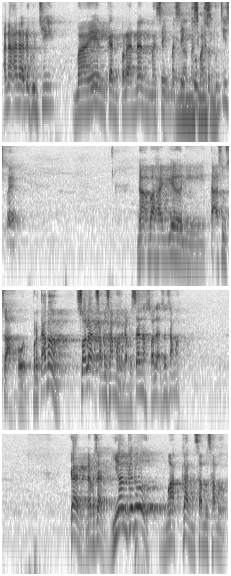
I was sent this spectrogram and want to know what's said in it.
anak-anak ada kunci. Mainkan peranan masing-masing itu masuk kunci spare. Nak bahagia ni tak susah pun. Pertama, solat sama-sama. Dah pesan lah solat sama-sama. Kan? Dah pesan. Yang kedua, makan sama-sama.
